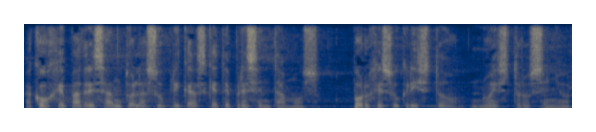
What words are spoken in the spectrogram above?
Acoge, Padre Santo, las súplicas que te presentamos por Jesucristo nuestro Señor.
